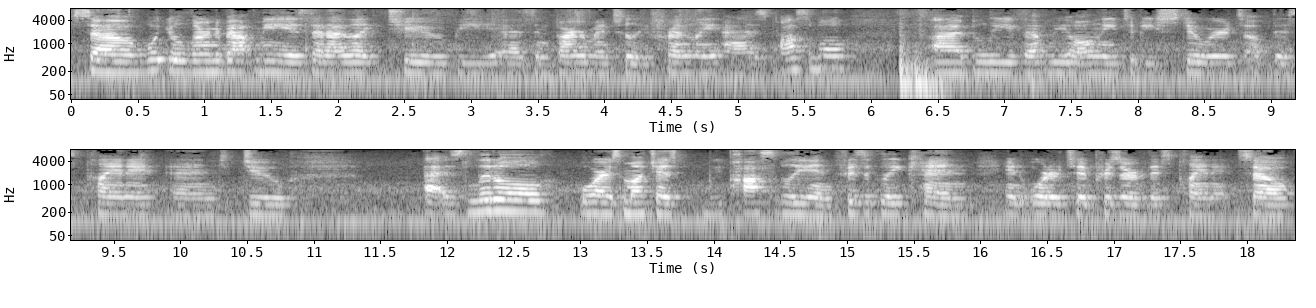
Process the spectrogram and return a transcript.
So what you'll learn about me is that I like to be as environmentally friendly as possible. I believe that we all need to be stewards of this planet and do as little or as much as we possibly and physically can in order to preserve this planet. So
